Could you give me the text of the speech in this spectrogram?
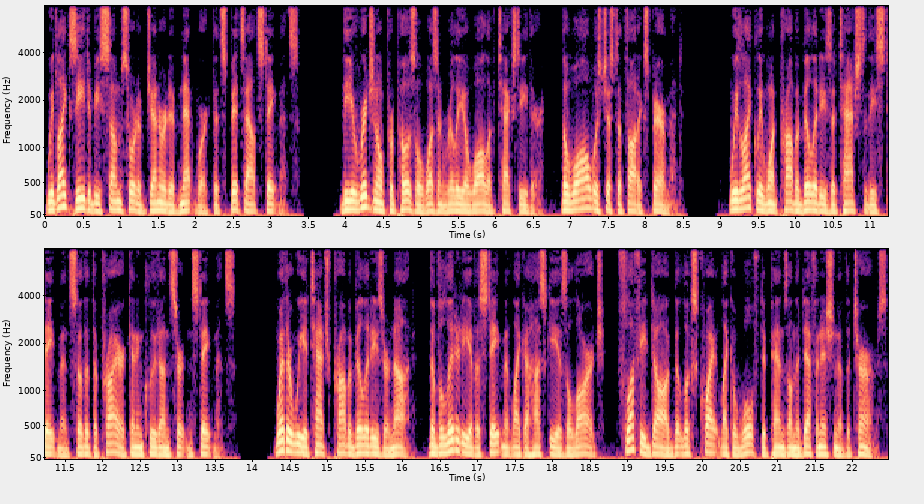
we'd like Z to be some sort of generative network that spits out statements. The original proposal wasn't really a wall of text either, the wall was just a thought experiment. We likely want probabilities attached to these statements so that the prior can include uncertain statements. Whether we attach probabilities or not, the validity of a statement like a husky is a large, fluffy dog that looks quite like a wolf depends on the definition of the terms.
